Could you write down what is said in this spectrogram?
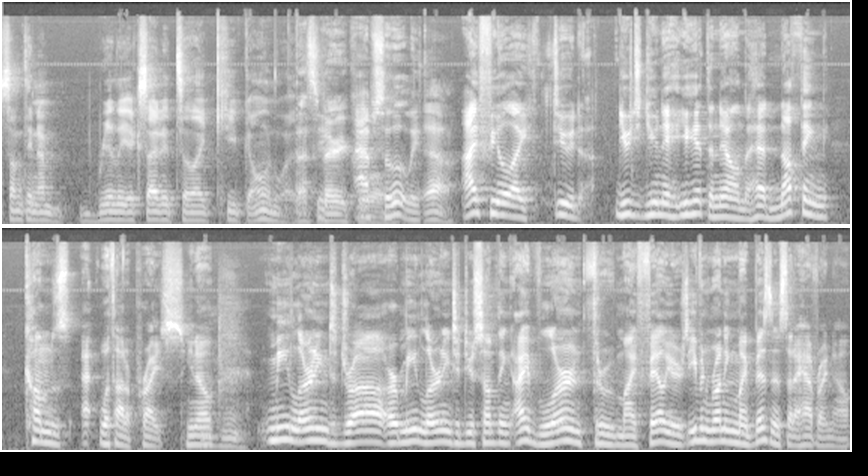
something i'm really excited to like keep going with That's Dude, very cool. Absolutely. yeah I feel like, dude, you you you hit the nail on the head. Nothing comes at, without a price. You know, mm-hmm. me learning to draw or me learning to do something I've learned through my failures, even running my business that I have right now.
